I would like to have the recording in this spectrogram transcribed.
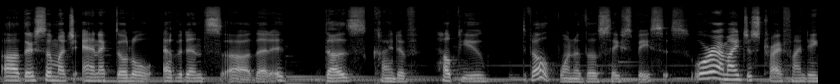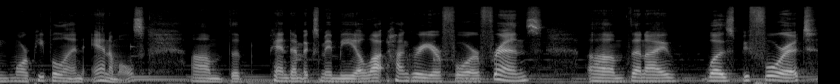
Uh, there's so much anecdotal evidence uh, that it does kind of help you develop one of those safe spaces. Or I might just try finding more people and animals. Um, the pandemic's made me a lot hungrier for friends um, than I was before it.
